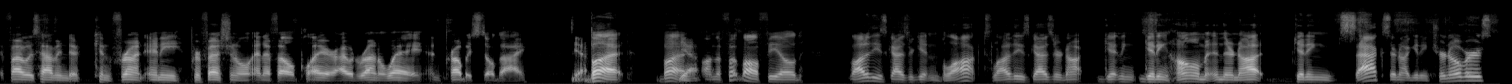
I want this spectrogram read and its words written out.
if I was having to confront any professional NFL player, I would run away and probably still die. Yeah. But but Yeah. on the football field, a lot of these guys are getting blocked. A lot of these guys are not getting getting home, and they're not getting sacks. They're not getting turnovers.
